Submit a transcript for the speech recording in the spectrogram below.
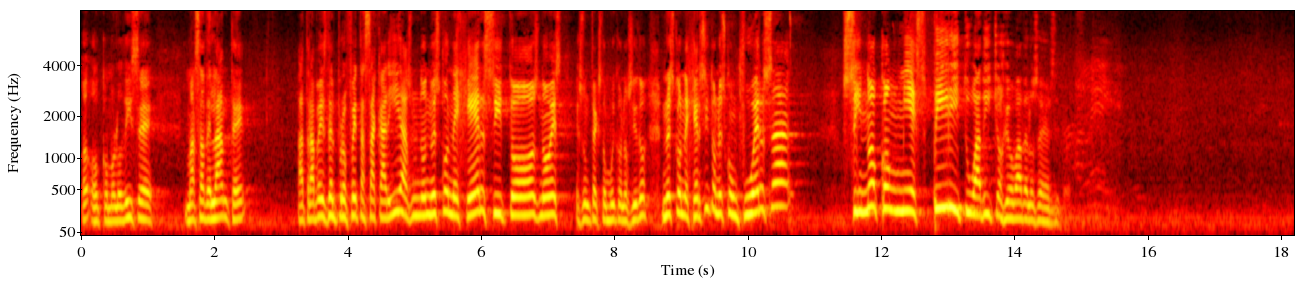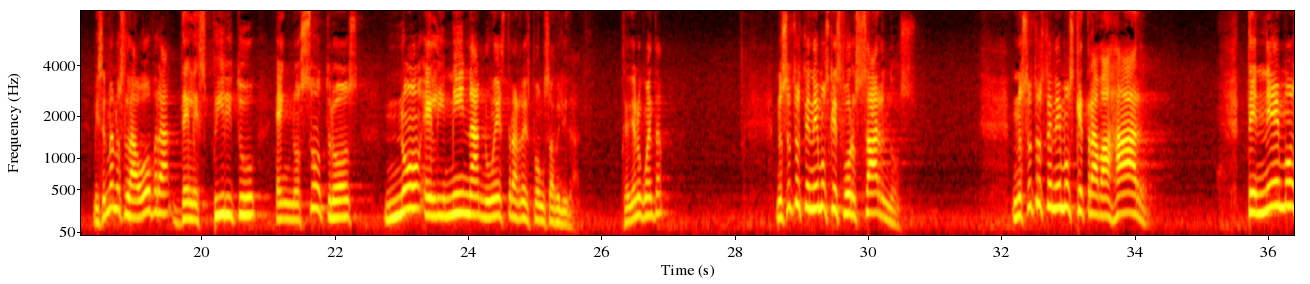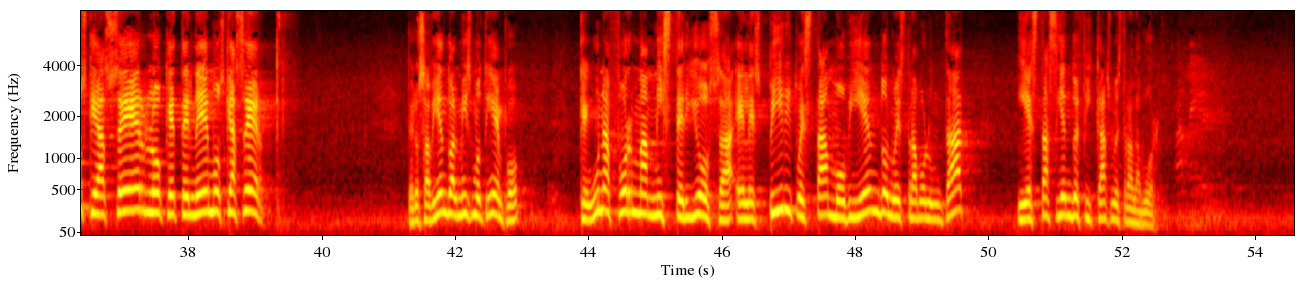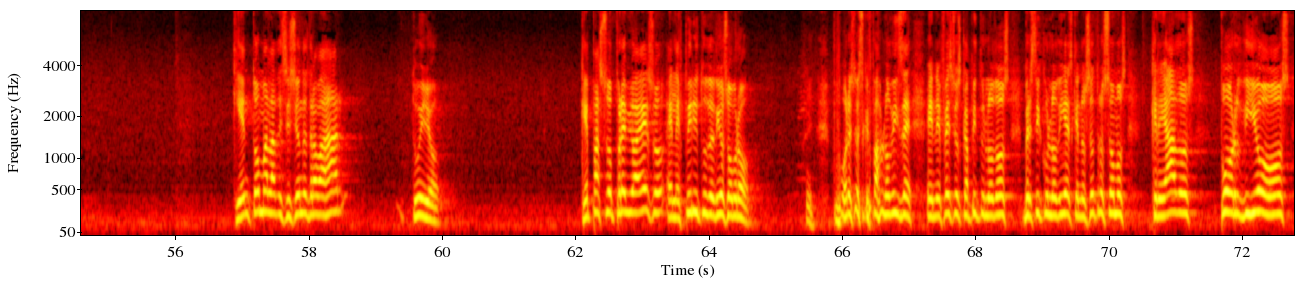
O, como lo dice más adelante a través del profeta Zacarías. No, es con ejércitos, no es, es un texto muy conocido, no es con ejército, no es con fuerza, sino con mi espíritu, ha dicho Jehová de los ejércitos. Mis hermanos, la obra del espíritu en nosotros no elimina nuestra responsabilidad. ¿Se dieron cuenta? Nosotros tenemos que esforzarnos. Nosotros tenemos que trabajar. Tenemos que hacer lo que tenemos que hacer. Pero sabiendo al mismo tiempo que en una forma misteriosa el Espíritu está moviendo nuestra voluntad y está haciendo eficaz nuestra labor. ¿Quién toma la decisión de trabajar? Tú y yo. ¿Qué pasó previo a eso? El Espíritu de Dios obró. Por eso es que Pablo dice en Efesios capítulo 2, versículo 10, que nosotros somos creados por Dios,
